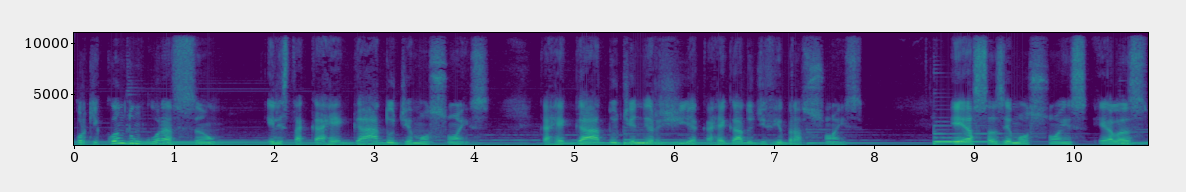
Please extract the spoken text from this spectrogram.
Porque quando um coração ele está carregado de emoções, carregado de energia, carregado de vibrações, essas emoções elas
